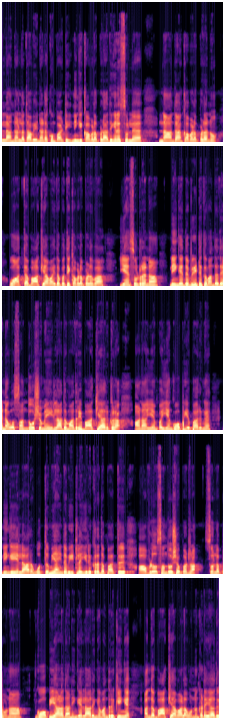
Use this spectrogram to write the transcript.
எல்லாம் நல்லதாகவே நடக்கும் பாட்டி. நீங்கள் கவலைப்படாதீங்கன்னு சொல்ல. நான் தான் கவலைப்படணும். உன் அத்தை பாக்கியாவா இதை பற்றி கவலைப்படுவா? ஏன் சொல்கிறேன்னா நீங்கள் இந்த வீட்டுக்கு வந்தது என்னவோ சந்தோஷமே இல்லாத மாதிரி பாக்கியா இருக்கிறா. ஆனால் என் பையன் கோபியை பாருங்கள் நீங்கள் எல்லாரும் ஒத்துமையாக இந்த வீட்டில் இருக்கிறத பார்த்து அவ்வளோ சந்தோஷப்படுறான். சொல்லப்போனால் கோபியால் தான் நீங்கள் எல்லாரும் இங்கே வந்திருக்கீங்க. அந்த பாக்கியாவால் ஒன்றும் கிடையாது.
